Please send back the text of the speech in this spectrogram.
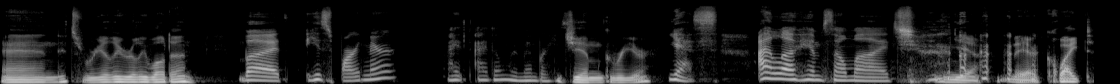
And it's really, really well done. But his partner, I I don't remember his. Jim Greer. yes, I love him so much. Yeah, they are quite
